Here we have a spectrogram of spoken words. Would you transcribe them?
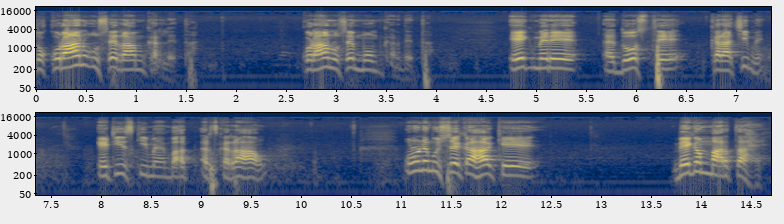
तो कुरान उसे राम कर लेता। कुरान उसे मोम कर देता। एक मेरे दोस्त थे कराची में, एटीज़ की मैं बात अर्ज़ कर रहा हूँ। उन्होंने मुझसे कहा कि बेगम मारता है।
